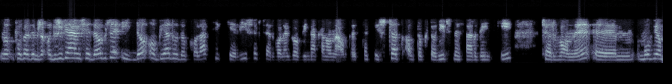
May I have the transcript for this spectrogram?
no, poza tym, że odżywiają się dobrze i do obiadu, do kolacji kieliszek czerwonego wina kanonał. To jest taki szczep autoktoniczny sardyński, czerwony. Mówią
